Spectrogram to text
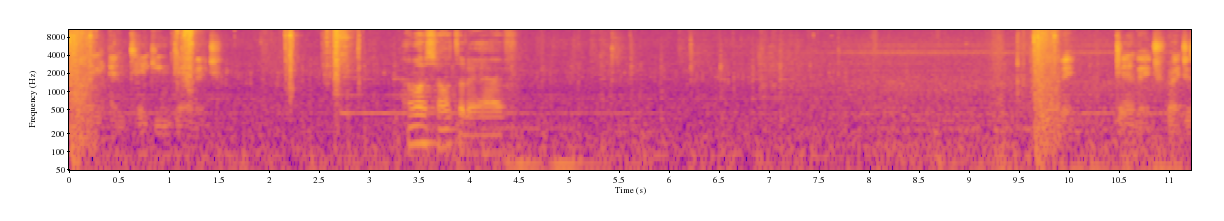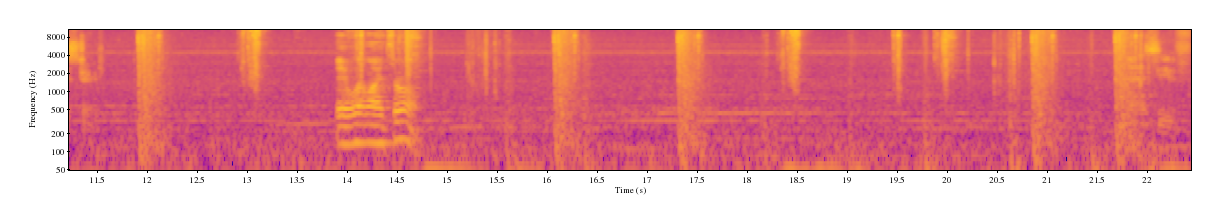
I am taking damage. How much health do they have? It went right through them. Massive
